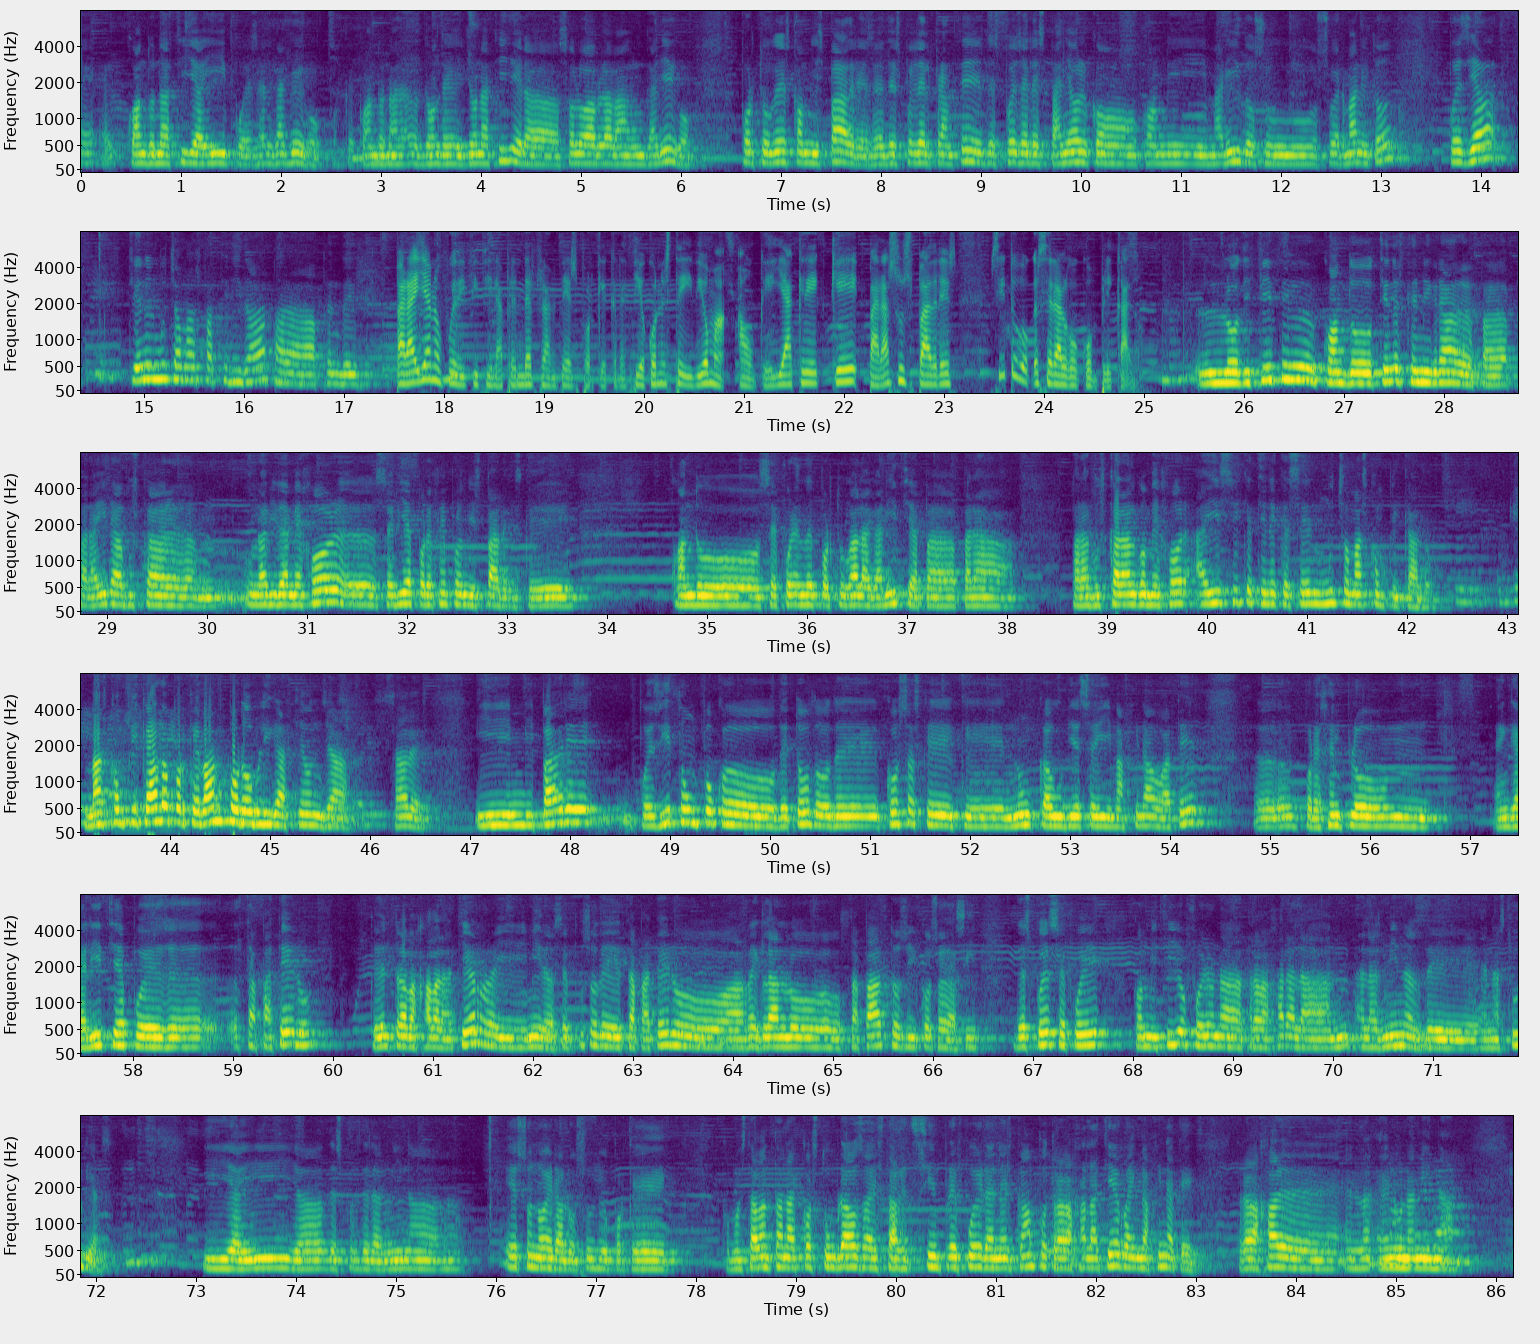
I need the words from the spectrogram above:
eh, eh, cuando nací ahí, pues el gallego, porque cuando donde yo nací era, solo hablaban gallego, portugués con mis padres, eh, después el francés, después el español con, con mi marido, su, su hermano y todo, pues ya tienes mucha más facilidad para aprender. Para ella no fue difícil aprender francés porque creció con este idioma, aunque ella cree que para sus padres sí tuvo que ser algo complicado. Lo difícil cuando tienes que emigrar pa- para, ir a buscar um, una vida mejor eh, sería, por ejemplo, mis padres, que cuando se fueron de Portugal a Galicia pa- para, para buscar algo mejor, ahí sí que tiene que ser mucho más complicado. Más complicado porque van por obligación ya, ¿sabes? Y mi padre pues hizo un poco de todo, de cosas que, que nunca hubiese imaginado hacer. Eh, por ejemplo, mm, en Galicia pues eh, zapatero, que él trabajaba la tierra y mira, se puso de zapatero a arreglar los zapatos y cosas así. Después se fue, con mi tío fueron a trabajar a, la- a las minas de, en Asturias. Y ahí ya después de las minas, eso no era lo suyo, porque como estaban tan acostumbrados a estar siempre fuera en el campo, trabajar la tierra, imagínate, trabajar eh, en, la- en una mina.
